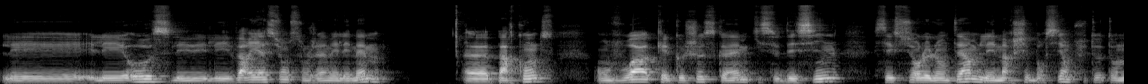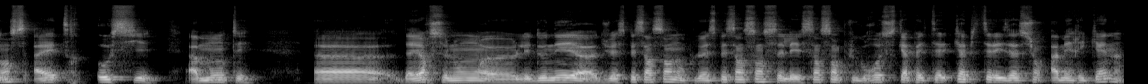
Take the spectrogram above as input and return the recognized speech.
les, les hausses, les, les, variations sont jamais les mêmes. Euh, par contre, on voit quelque chose quand même qui se dessine, c'est que sur le long terme, les marchés boursiers ont plutôt tendance à être haussiers, à monter. Euh, D'ailleurs, selon les données du SP500, donc le SP500, c'est les 500 plus grosses capitalisations américaines.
